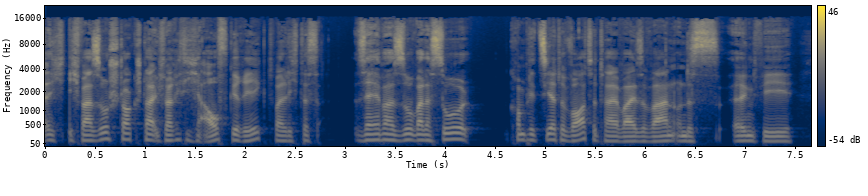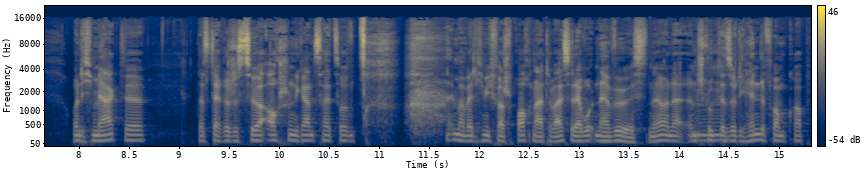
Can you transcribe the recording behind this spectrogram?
ich, ich war so stockstark, ich war richtig aufgeregt, weil ich das selber so, weil das so komplizierte Worte teilweise waren und es irgendwie, und ich merkte, dass der Regisseur auch schon die ganze Zeit so, immer wenn ich mich versprochen hatte, weißt du, der wurde nervös, ne? Und dann, schlug er so die Hände vorm Kopf.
